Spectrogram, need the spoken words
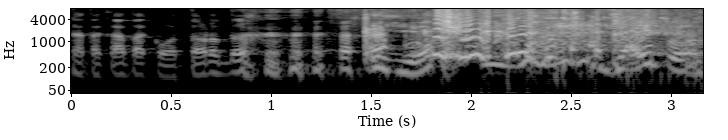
kata-kata kotor tuh. Iya. Ajaib loh.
